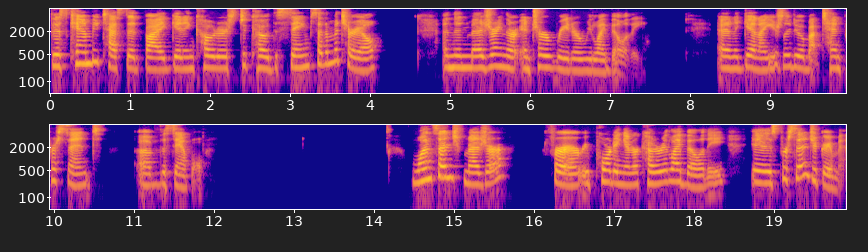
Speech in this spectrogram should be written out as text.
This can be tested by getting coders to code the same set of material and then measuring their inter-reader reliability. And again, I usually do about 10% of the sample. One such measure for reporting intercoder reliability is percentage agreement,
